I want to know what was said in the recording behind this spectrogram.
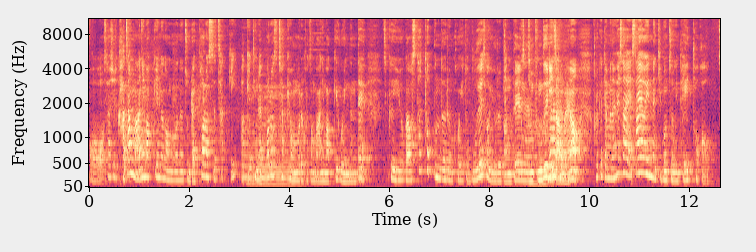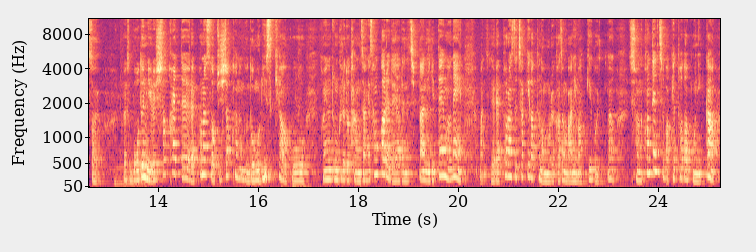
어, 사실 가장 많이 맡기는 업무는 좀 레퍼런스 찾기, 마케팅 레퍼런스 찾기 업무를 가장 많이 맡기고 있는데 그 이유가 스타트업 분들은 거의 다 무에서 유를 만드는 분들이잖아요. 그렇기 때문에 회사에 쌓여 있는 기본적인 데이터가 없어요. 그래서 모든 일을 시작할 때 레퍼런스 없이 시작하는 건 너무 리스키하고 저희는 좀 그래도 당장에 성과를 내야 되는 집단이기 때문에 레퍼런스 찾기 같은 업무를 가장 많이 맡기고 있고요. 저는 컨텐츠 마케터다 보니까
